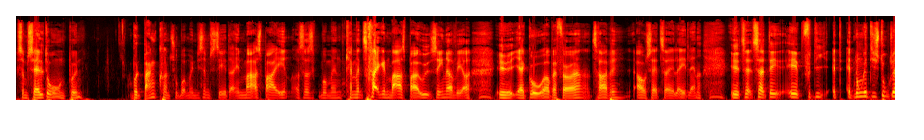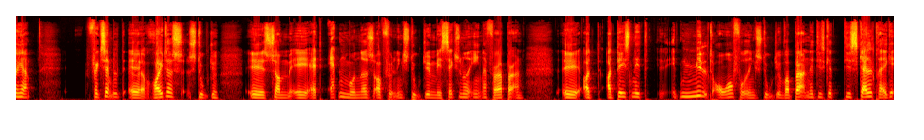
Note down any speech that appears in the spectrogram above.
som saldoen på en på et bankkonto, hvor man ligesom sætter en Marsbar ind, og så må man, kan man trække en Marsbar ud senere ved at øh, ja, gå op ad 40 trappe afsatser eller et eller andet. Øh, så, så det øh, fordi, at, at nogle af de studier her, for eksempel øh, Reuters studie, øh, som øh, er et 18 måneders opfølgningsstudie med 641 børn. Øh, og, og det er sådan et, et mildt overfodringsstudie, hvor børnene de skal, de skal drikke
